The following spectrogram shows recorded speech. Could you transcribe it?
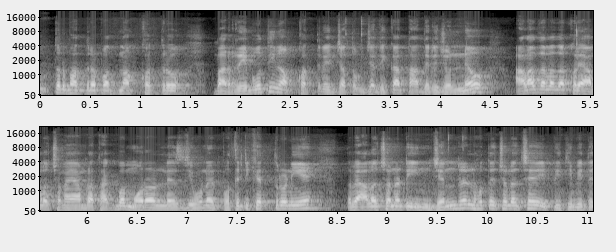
উত্তর ভাদ্রপদ নক্ষত্র বা রেবতী নক্ষত্রের জাতক জাতিকা, তাদের জন্যেও আলাদা আলাদা করে আলোচনায় আমরা থাকব মোরাললেস জীবনের প্রতিটি ক্ষেত্র নিয়ে। তবে আলোচনাটি ইন জেনারেল হতে চলেছে, এই পৃথিবীতে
